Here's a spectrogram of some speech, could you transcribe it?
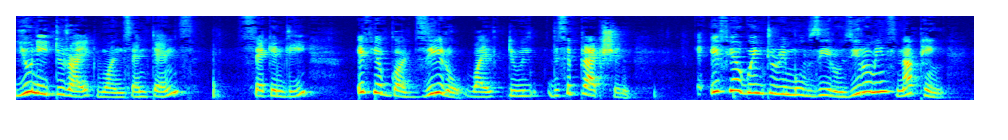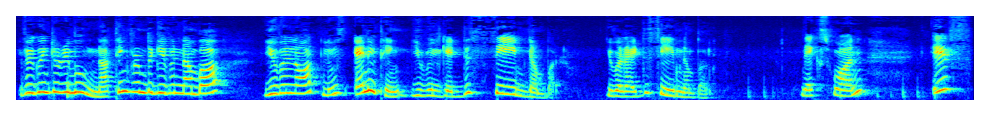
you need to write one sentence. Secondly, if you've got zero while doing the subtraction, if you're going to remove zero, zero means nothing. If you're going to remove nothing from the given number, you will not lose anything. You will get the same number. You will write the same number. Next one, if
